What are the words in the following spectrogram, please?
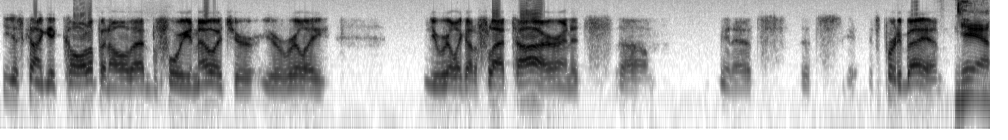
you just kind of get caught up in all that. Before you know it you're you're really you really got a flat tire and it's um you know it's it's it's pretty bad. Yeah,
